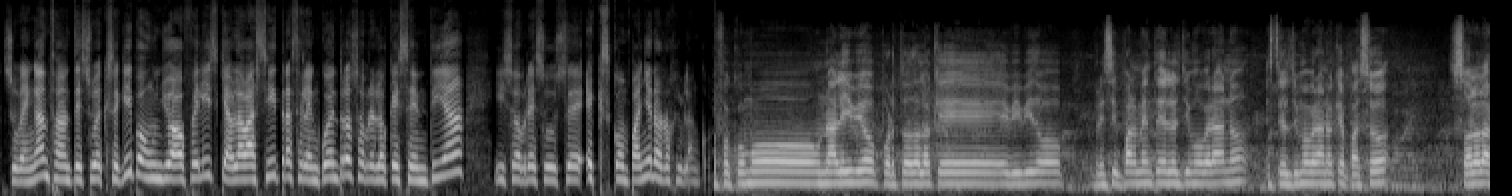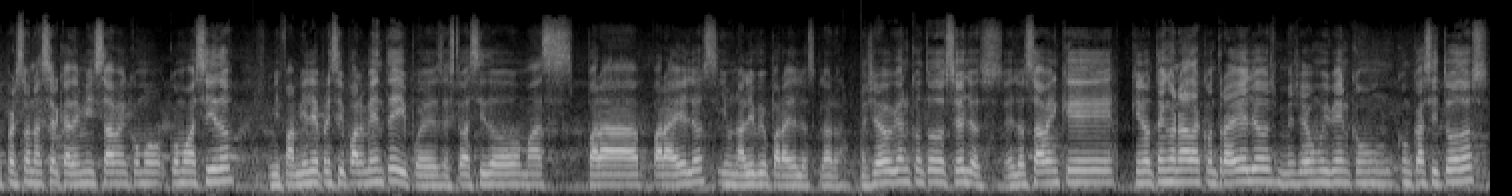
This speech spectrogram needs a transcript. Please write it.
su venganza ante su ex equipo. Un Joao Félix que hablaba así tras el encuentro sobre lo que sentía y sobre sus eh, ex compañeros rojiblancos. Fue como un alivio por todo lo que he vivido, principalmente el último verano, este último verano que pasó. Solo las personas cerca de mí saben cómo, cómo ha sido mi familia principalmente y pues esto ha sido más para, para ellos y un alivio para ellos, claro. Me llevo bien con todos ellos, ellos saben que, que no tengo nada contra ellos, me llevo muy bien con, con casi todos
